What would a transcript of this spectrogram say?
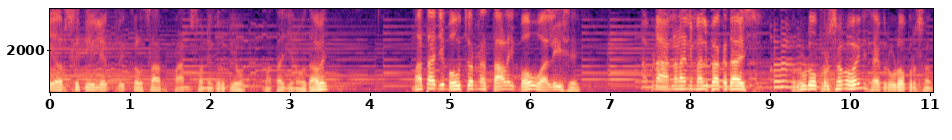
જય હર્ષિદી ઇલેક્ટ્રિક કળસાર પાંચસો ની રૂપિયો માતાજીનો વધાવે. માતાજી બહુચરને તાળી બહુ વાલી છે. આપણા આંગણાની માલિપા કદાચ રૂડો પ્રસંગ હોય ને સાહેબ, રૂડો પ્રસંગ.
